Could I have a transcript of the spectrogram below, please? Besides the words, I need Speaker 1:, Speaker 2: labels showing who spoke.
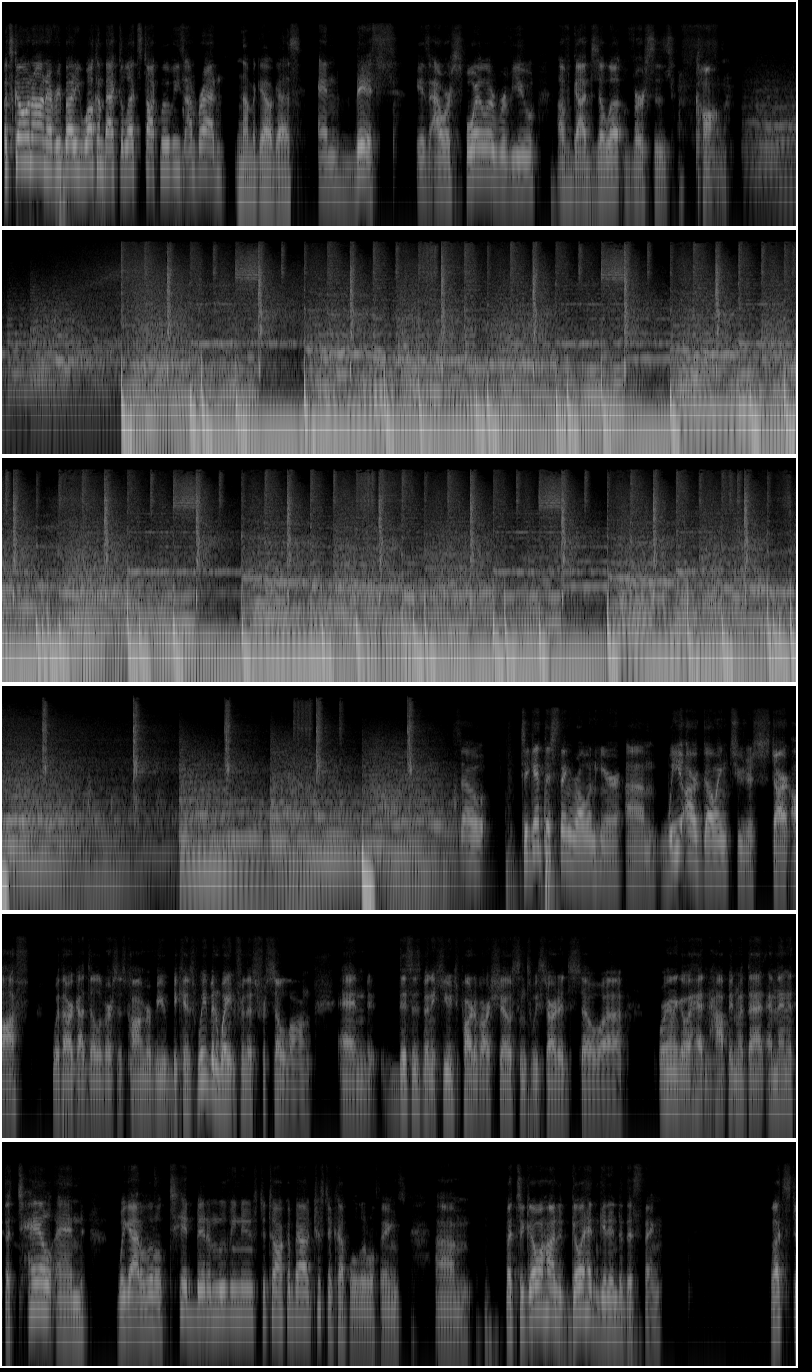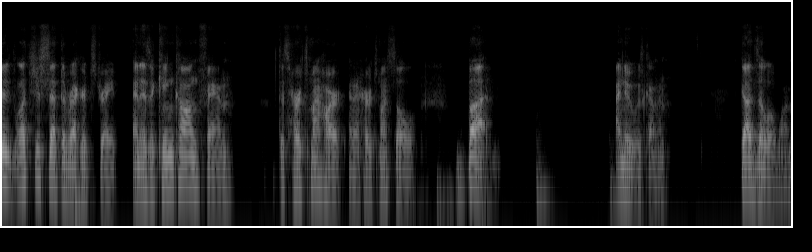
Speaker 1: What's going on, everybody? Welcome back to Let's Talk Movies. I'm Brad,
Speaker 2: Not Miguel, guys.
Speaker 1: and this is our spoiler review of Godzilla versus Kong. So, to get this thing rolling here, um, we are going to just start off with our Godzilla versus Kong review because we've been waiting for this for so long, and this has been a huge part of our show since we started. So, uh, we're gonna go ahead and hop in with that, and then at the tail end, we got a little tidbit of movie news to talk about, just a couple little things. Um, but to go on, go ahead and get into this thing. Let's do, let's just set the record straight. And as a King Kong fan, this hurts my heart and it hurts my soul but I knew it was coming. Godzilla won.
